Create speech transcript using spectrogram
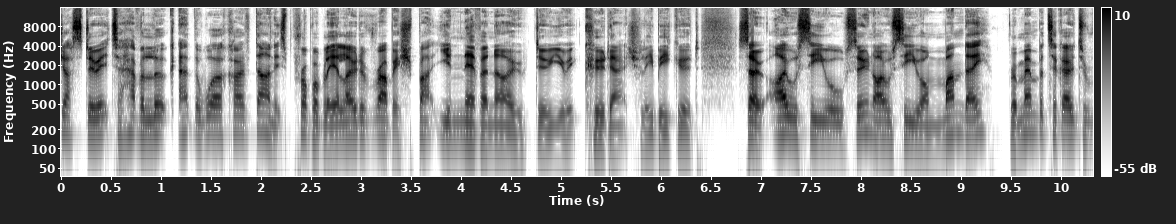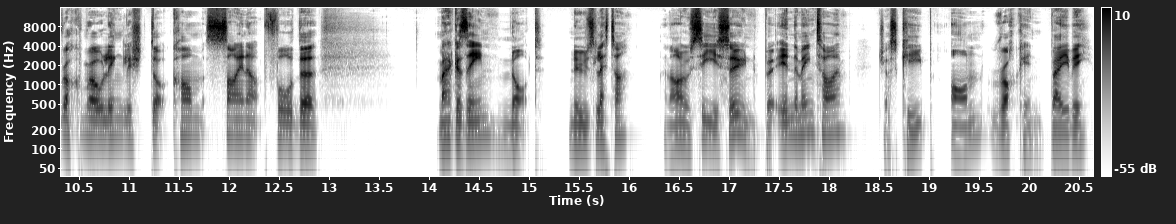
just do it to have a look at the work I've done. It's probably a load of rubbish, but you never know, do you? It could actually be good. So I will see you all soon. I will see you on Monday. Remember to go to rockandrollenglish.com, sign up for the magazine, not newsletter, and I will see you soon. But in the meantime, just keep on rocking, baby.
